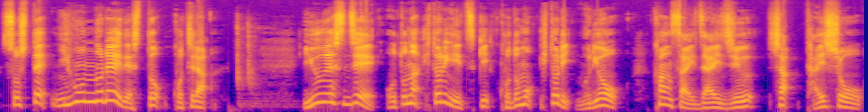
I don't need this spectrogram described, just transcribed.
そして、日本の例ですと、こちら。USJ 大人1人につき子供1人無料。関西在住者対象。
